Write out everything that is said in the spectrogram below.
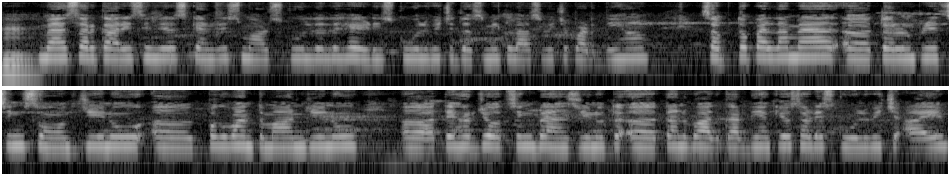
ਹੂੰ। ਮੈਂ ਸਰਕਾਰੀ senior secondary smart school Laheri school ਵਿੱਚ 10ਵੀਂ ਕਲਾਸ ਵਿੱਚ ਪੜ੍ਹਦੀ ਹਾਂ। ਸਭ ਤੋਂ ਪਹਿਲਾਂ ਮੈਂ ਅ, ਤਰਨਪ੍ਰੀਤ ਸਿੰਘ ਸੌਂਦ ਜੀ ਨੂੰ ਅ, ਭਗਵੰਤ ਮਾਨ ਜੀ ਨੂੰ ਅ, ਅਤੇ ਹਰਜੋਤ ਸਿੰਘ ਬੈਂਸ ਜੀ ਨੂੰ ਧ- ਅ, ਧੰਨਵਾਦ ਕਰਦੀ ਹਾਂ ਕਿ ਉਹ ਸਾਡੇ ਸਕੂਲ ਵਿੱਚ ਆਏ।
